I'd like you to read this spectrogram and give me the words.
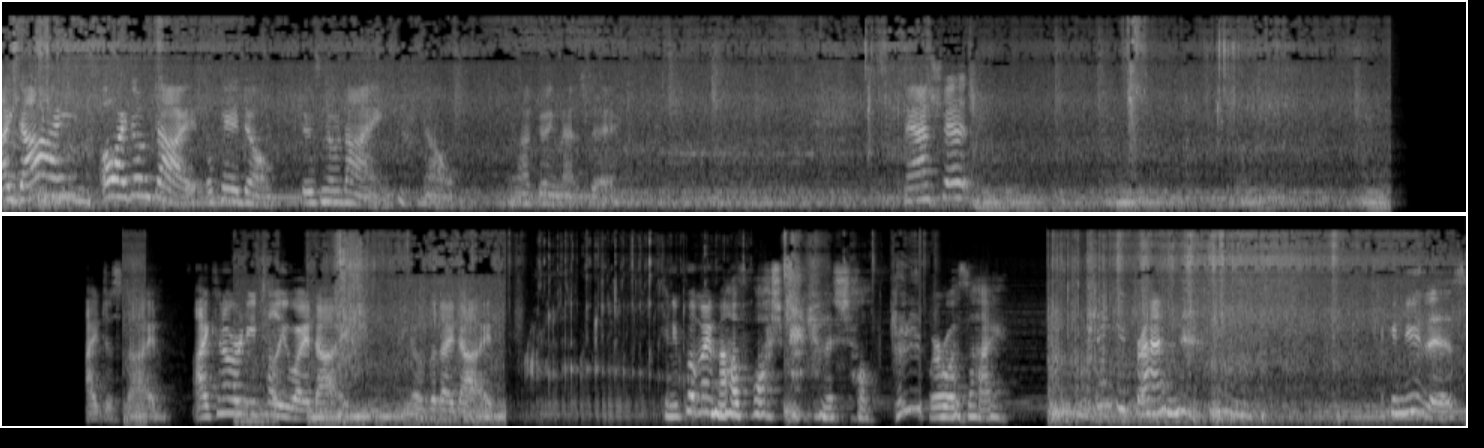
I die. Oh, I don't die. Okay, I don't. There's no dying. No. I'm not doing that today. Smash it. I just died. I can already tell you I died. I know that I died. Can you put my mouthwash back in the shelf? Where was I? Thank you, friend. I can do this.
